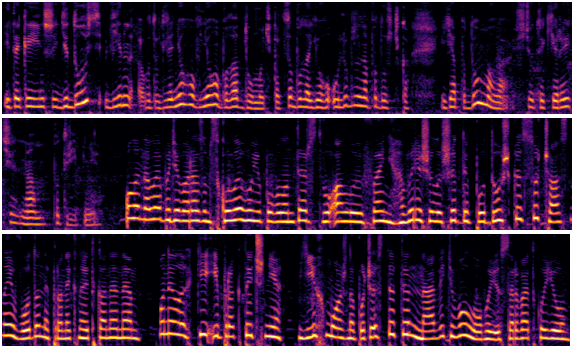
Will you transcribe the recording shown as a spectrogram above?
і такий інший дідусь. Він для нього в нього була думочка. Це була його улюблена подушечка. І я подумала, що такі речі нам потрібні. Олена Лебедєва разом з колегою по волонтерству Аллою Фень вирішили шити подушки з сучасної водонепроникної тканини. Вони легкі і практичні. Їх можна почистити навіть вологою серветкою.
